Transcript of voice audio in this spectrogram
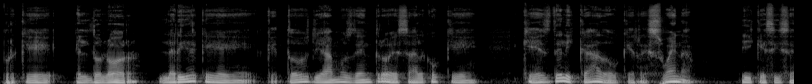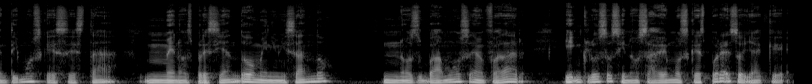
porque el dolor, la herida que, todos llevamos dentro es algo que, que es delicado, que resuena y que si sentimos que se está menospreciando o minimizando, nos vamos a enfadar, incluso si no sabemos que es por eso, ya que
